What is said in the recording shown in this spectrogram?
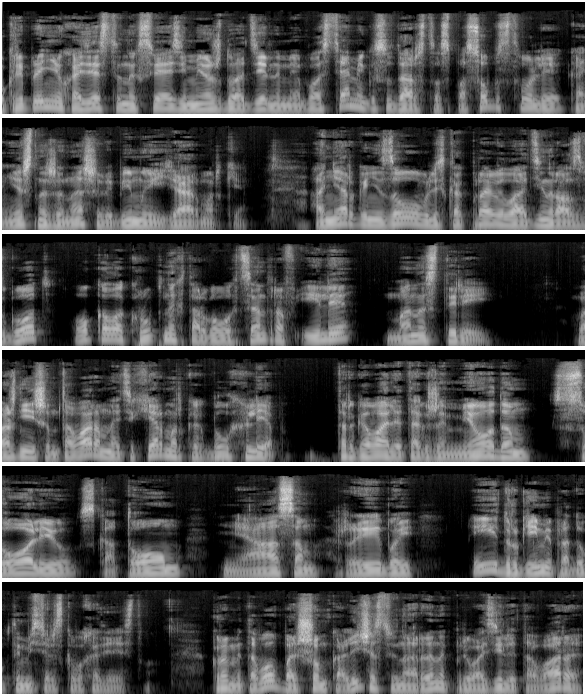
Укреплению хозяйственных связей между отдельными областями государства способствовали, конечно же, наши любимые ярмарки. Они организовывались, как правило, один раз в год около крупных торговых центров или монастырей. Важнейшим товаром на этих ярмарках был хлеб. Торговали также медом, солью, скотом, мясом, рыбой и другими продуктами сельского хозяйства. Кроме того, в большом количестве на рынок привозили товары,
